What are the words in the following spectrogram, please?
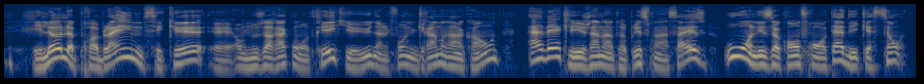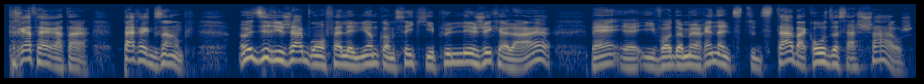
et là, le problème, c'est que euh, on nous a raconté qu'il y a eu, dans le fond, une grande rencontre avec les gens d'entreprise française où on les a confrontés à des questions très terre à terre. Par exemple, un dirigeable gonflé à l'hélium comme ça qui est plus léger que l'air, ben, euh, il va demeurer une altitude stable à cause de sa charge.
